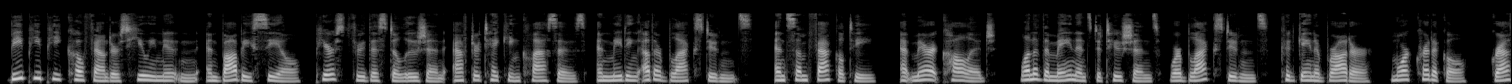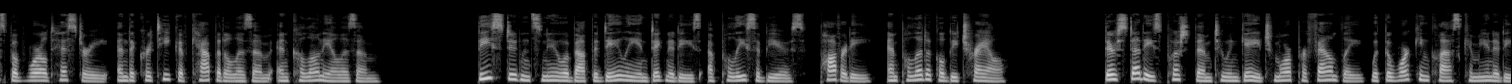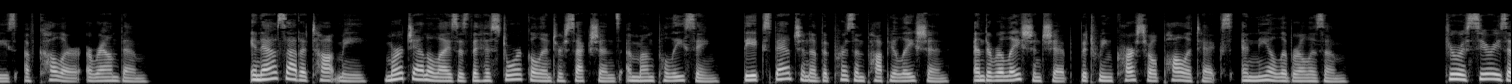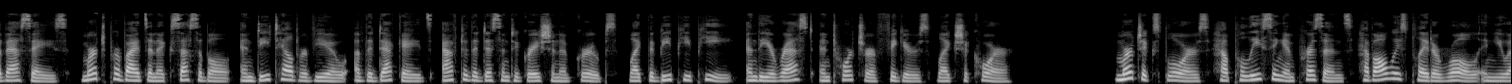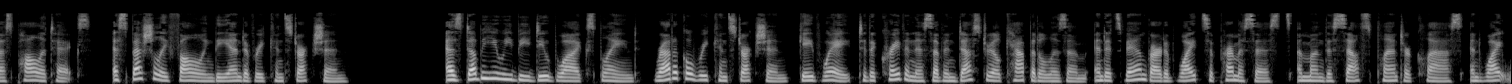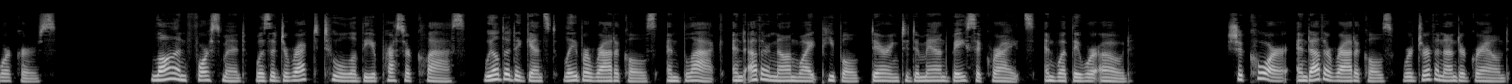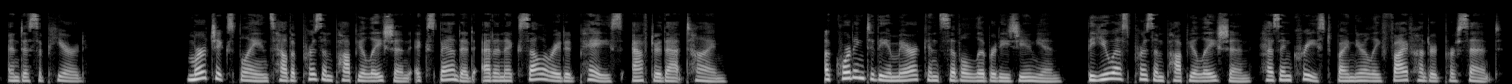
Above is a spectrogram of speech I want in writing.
BPP co-founders Huey Newton and Bobby Seale pierced through this delusion after taking classes and meeting other black students, and some faculty, at Merritt College, one of the main institutions where black students could gain a broader, more critical, grasp of world history and the critique of capitalism and colonialism. These students knew about the daily indignities of police abuse, poverty, and political betrayal. Their studies pushed them to engage more profoundly with the working class communities of color around them. In Assata Taught Me, Murch analyzes the historical intersections among policing, the expansion of the prison population, and the relationship between carceral politics and neoliberalism. Through a series of essays, Murch provides an accessible and detailed review of the decades after the disintegration of groups like the BPP and the arrest and torture of figures like Shakur. Murch explores how policing and prisons have always played a role in U.S. politics, especially following the end of Reconstruction. As W.E.B. Du Bois explained, radical Reconstruction gave way to the cravenness of industrial capitalism and its vanguard of white supremacists among the South's planter class and white workers. Law enforcement was a direct tool of the oppressor class, wielded against labor radicals and black and other non-white people daring to demand basic rights and what they were owed. Shakur and other radicals were driven underground and disappeared. Murch explains how the prison population expanded at an accelerated pace after that time. According to the American Civil Liberties Union, the U.S. prison population has increased by nearly 500%.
